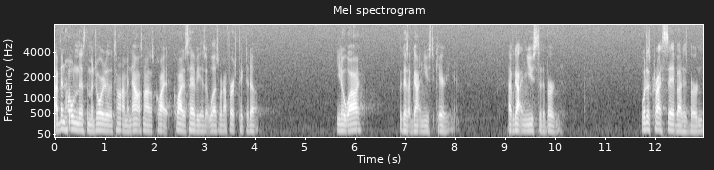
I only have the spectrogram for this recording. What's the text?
I've been holding this the majority of the time, and now it's not as quite, quite as heavy as it was when I first picked it up. You know why? Because I've gotten used to carrying it. I've gotten used to the burden. What does Christ say about his burden?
